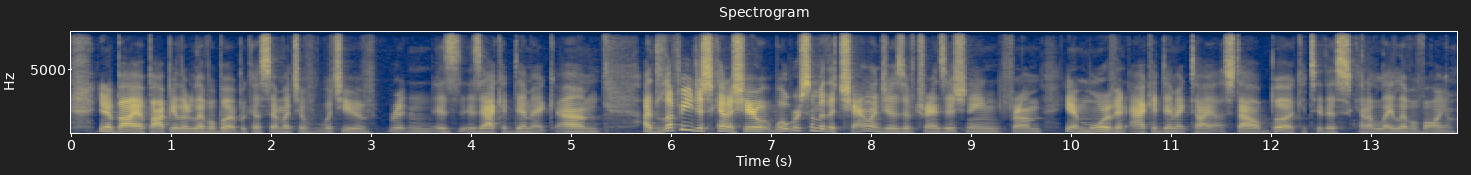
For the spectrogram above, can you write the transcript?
you know, buy a popular level book because so much of what you have written is is academic. Um, I'd love for you just to kind of share what were some of the challenges of transitioning from you know more of an academic ty- style book to this kind of lay level volume.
